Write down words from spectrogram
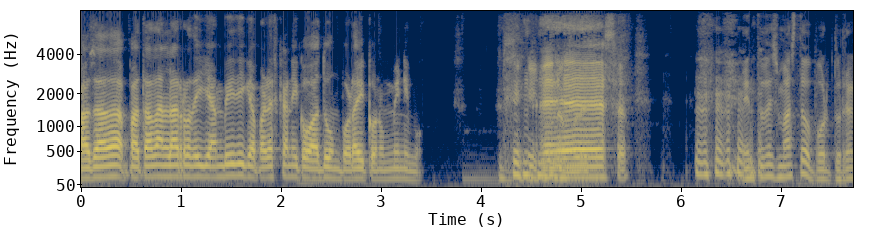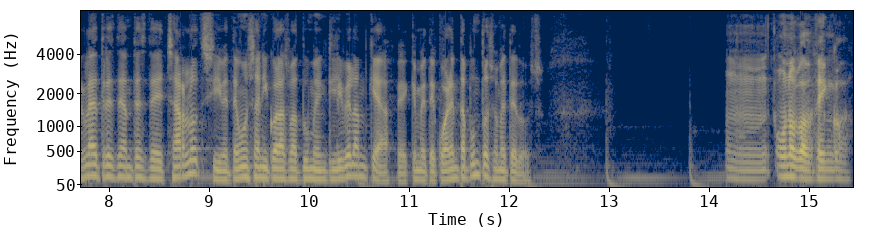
Patada, patada en la rodilla en y que aparezca Nico Batum por ahí con un mínimo. Eso. Entonces, Masto, por tu regla de tres de antes de Charlotte, si metemos a Nicolás Batum en Cleveland, ¿qué hace? ¿Que mete 40 puntos o mete 2? Mm, uno con cinco.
